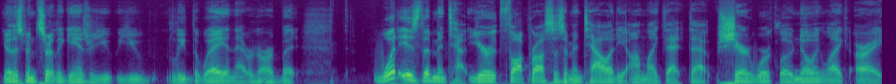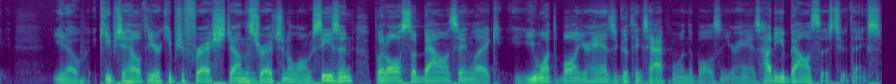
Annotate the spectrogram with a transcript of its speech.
You know, there's been certainly games where you you lead the way in that regard, Mm-hmm. but. What is the mental your thought process and mentality on like that that shared workload, knowing like, all right, you know, it keeps you healthier, keeps you fresh down Mm-hmm. the stretch in a long season, but also balancing like you want the ball in your hands and good things happen when the ball's in your hands. How do you balance those two things?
